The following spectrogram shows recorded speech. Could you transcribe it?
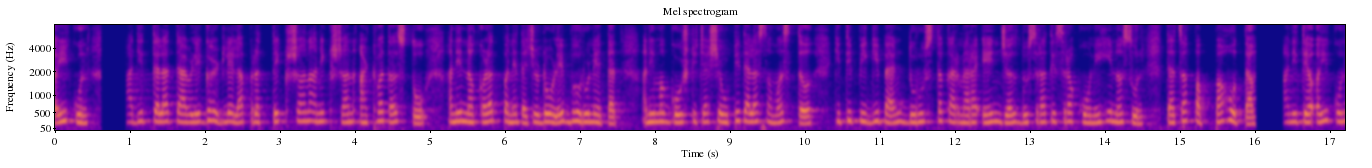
ऐकून आदित्यला त्यावेळी घडलेला प्रत्येक क्षण आणि क्षण आठवत असतो आणि नकळतपणे त्याचे डोळे भरून येतात. आणि मग गोष्टीच्या शेवटी त्याला समजतं की ती पिगी बँक दुरुस्त करणारा एंजल दुसरा तिसरा कोणीही नसून त्याचा पप्पा होता. आणि ते ऐकून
